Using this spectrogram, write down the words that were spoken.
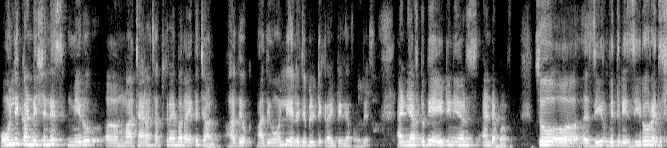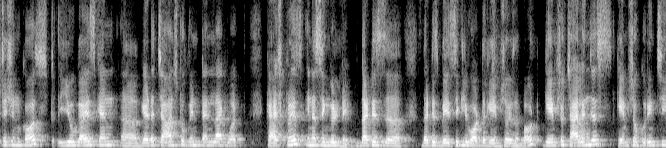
ఓన్లీ కండిషన్ ఇస్ మీరు మా ఛానల్ సబ్స్క్రైబర్ అయితే చాలు. అది అది only eligibility criteria for this and you have to be eighteen years and above so zero with zero registration cost you guys can get a chance to win ten lakh worth cash prize in a single day that is that is basically what the game show is about game show challenges game show గురించి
